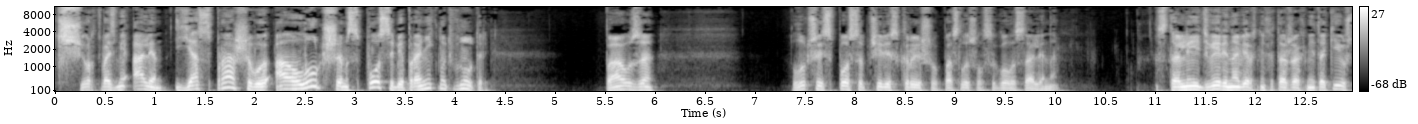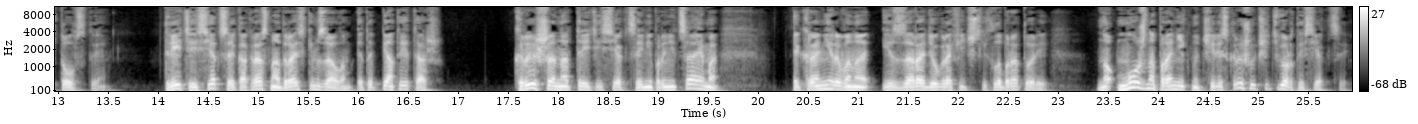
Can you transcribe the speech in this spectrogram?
Черт возьми, Ален, я спрашиваю о лучшем способе проникнуть внутрь. Пауза. Лучший способ через крышу, послышался голос Алена. Стальные двери на верхних этажах не такие уж толстые. Третья секция как раз над райским залом. Это пятый этаж. Крыша над третьей секцией непроницаема, экранировано из-за радиографических лабораторий, но можно проникнуть через крышу четвертой секции.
